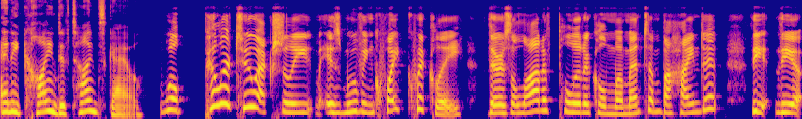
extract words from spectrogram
any kind of timescale? Well, Pillar two actually is moving quite quickly. There's a lot of political momentum behind it. The the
